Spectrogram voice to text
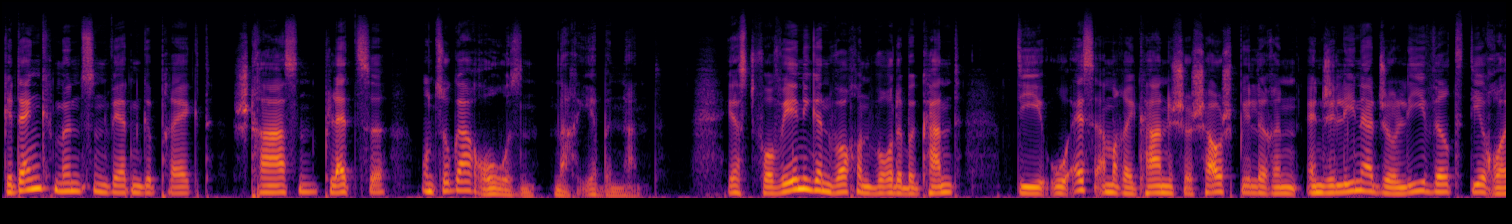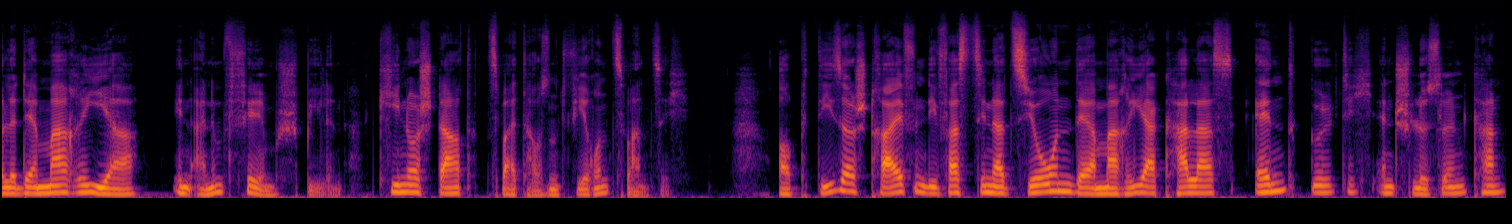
Gedenkmünzen werden geprägt, Straßen, Plätze und sogar Rosen nach ihr benannt. Erst vor wenigen Wochen wurde bekannt, die US-amerikanische Schauspielerin Angelina Jolie wird die Rolle der Maria in einem Film spielen. Kinostart 2024. Ob dieser Streifen die Faszination der Maria Callas endgültig entschlüsseln kann?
